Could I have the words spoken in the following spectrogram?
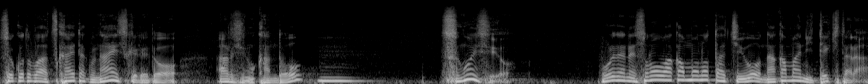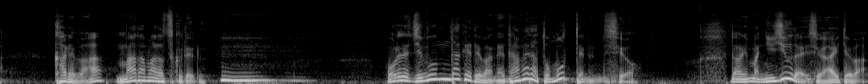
そういう言葉は使いたくないですけれどある種の感動、うん、すごいですよ。これでねその若者たちを仲間にできたら彼はまだまだ作れる、うん、俺で自分だけではねダメだと思ってるんですよだから今20代ですよ相手は。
